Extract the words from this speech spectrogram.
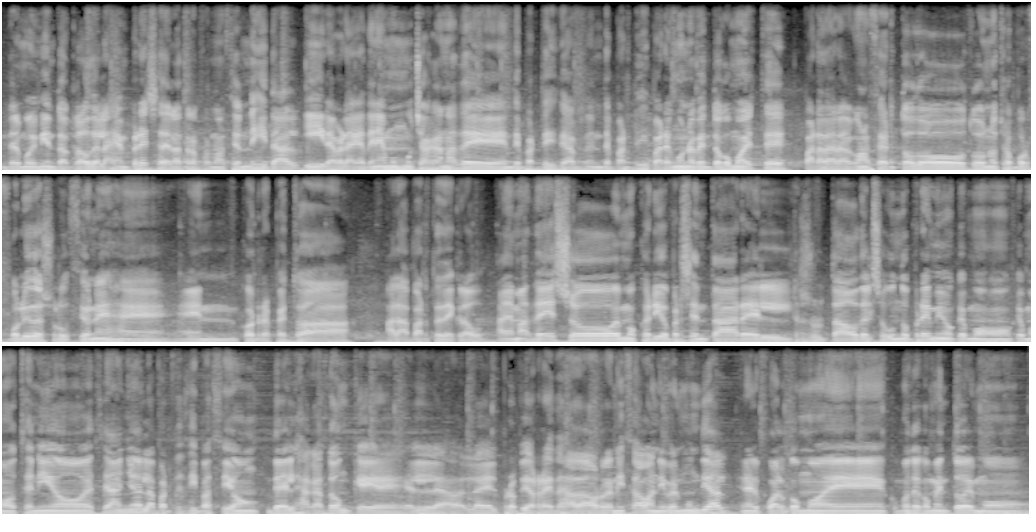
del movimiento a cloud de las empresas, de la transformación digital y la verdad que teníamos muchas ganas de de, participar, de, participar, en un evento como este para dar a conocer todo, todo nuestro portfolio de soluciones en, con respecto a, la parte de cloud. Además de eso, hemos querido presentar el resultado del segundo premio que hemos, que hemos tenido este año en la participación del hackathon que el, el propio Red ha organizado a nivel mundial, en el cual, como, como te comento, hemos,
